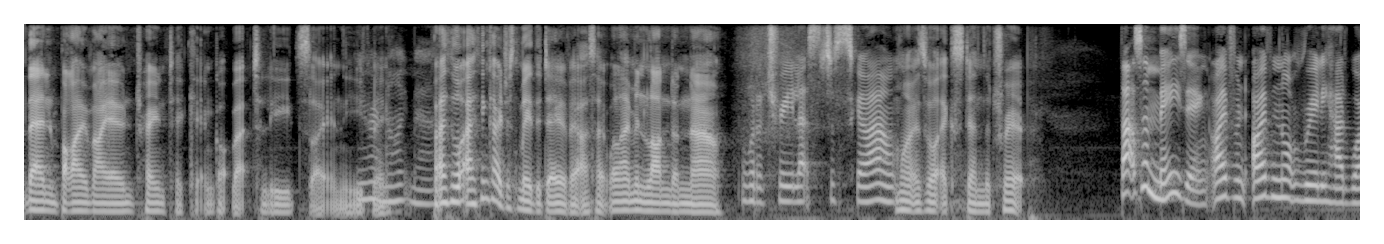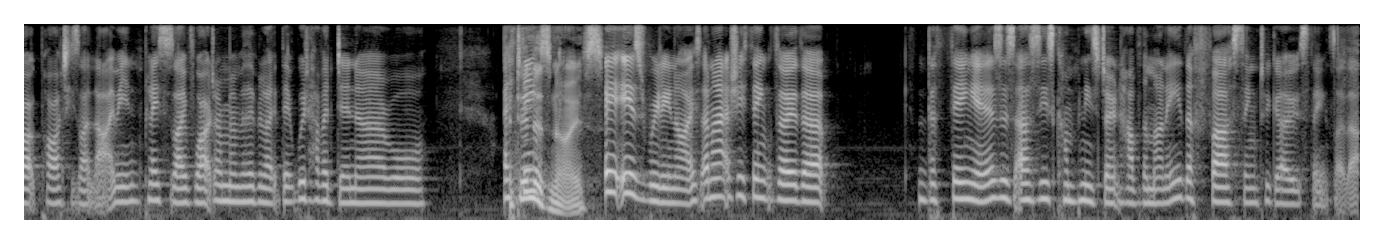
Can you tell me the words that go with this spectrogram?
then buy my own train ticket and got back to Leeds like in the evening. You're a nightmare. But I thought I think I just made the day of it. I was like, well, I'm in London now. What a treat. Let's just go out. Might as well extend the trip. That's amazing. I've I've not really had work parties like that. I mean, places I've worked, I remember they'd be like they would have a dinner or. I A dinner's nice. it is really nice, and I actually think though that the thing is, is as these companies don't have the money, the first thing to go is things like that.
